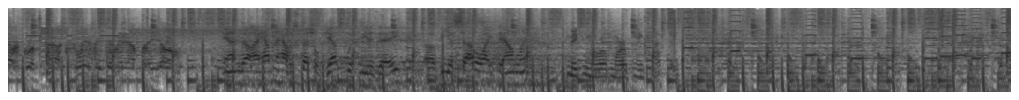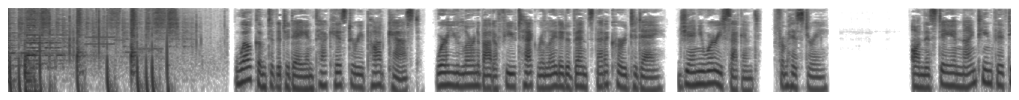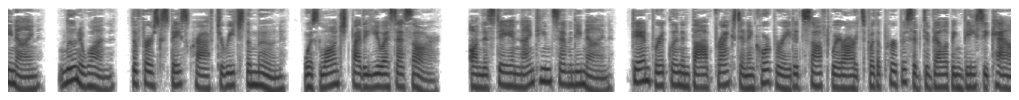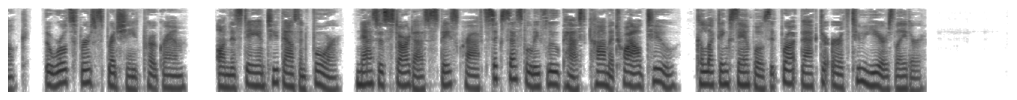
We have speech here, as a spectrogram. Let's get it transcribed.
And uh, I happen to have a special guest with me today uh, via satellite downlink. Making the world more open and connected. Welcome to the Today in Tech History podcast, where you learn about a few tech related events that occurred today, January 2nd, from history. On this day in 1959, Luna 1, the first spacecraft to reach the moon, was launched by the USSR. On this day in 1979, Dan Bricklin and Bob Frankston incorporated software arts for the purpose of developing VisiCalc, the world's first spreadsheet program. On this day in 2004, NASA's Stardust spacecraft successfully flew past Comet Wild 2, collecting samples it brought back to Earth two years later.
